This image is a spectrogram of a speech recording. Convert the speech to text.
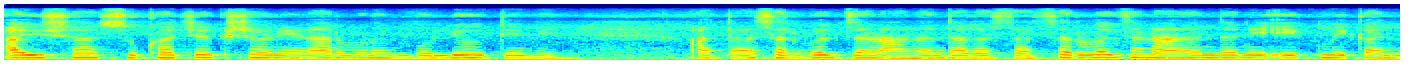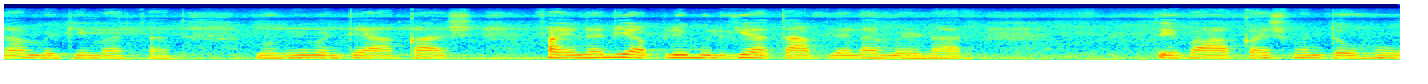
आयुष्यात सुखाचे क्षण येणार म्हणून बोलले होते मी. आता सर्वच जण आनंदात असतात. सर्वच जण आनंदाने एकमेकांना मिठी मारतात. भूमी म्हणते आकाश फायनली आपली मुलगी आता आपल्याला मिळणार. तेव्हा आकाश म्हणतो हो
